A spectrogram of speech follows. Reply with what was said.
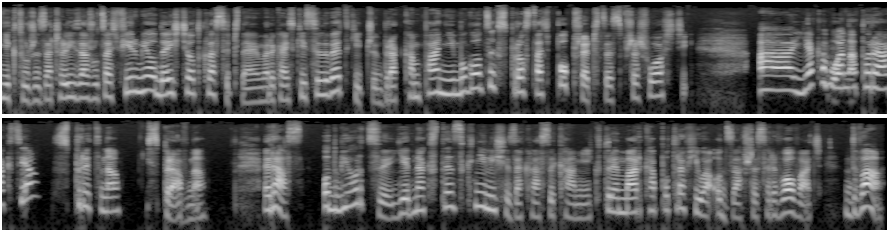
Niektórzy zaczęli zarzucać firmie odejście od klasycznej amerykańskiej sylwetki czy brak kampanii mogących sprostać poprzeczce z przeszłości. A jaka była na to reakcja? Sprytna i sprawna. Raz, odbiorcy jednak stęsknili się za klasykami, które marka potrafiła od zawsze serwować. Dwa,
